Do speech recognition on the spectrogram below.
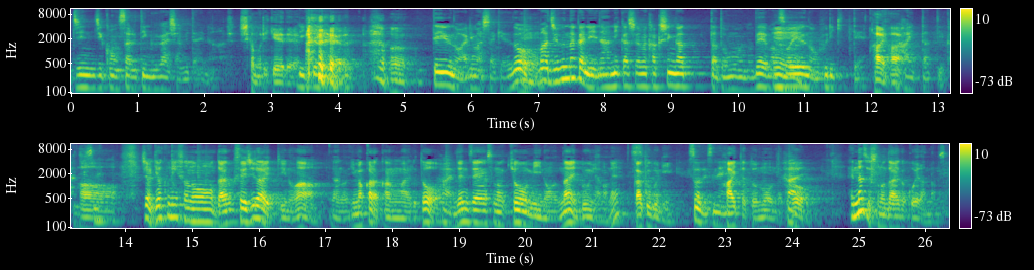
人事コンサルティング会社みたいな。しかも理系で。理系で うん。っていうのはありましたけれど、うん。まあ自分の中に何かしらの確信があったと思うので、まあ、うん。そういうのを振り切ってはいはい。入ったっていう感じですね。あー。じゃあ逆にその大学生時代っていうのはあの今から考えると、はい。全然その興味のない分野のね学部に入ったと思うんだけど、はい。えなぜその大学を選んだんですか？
